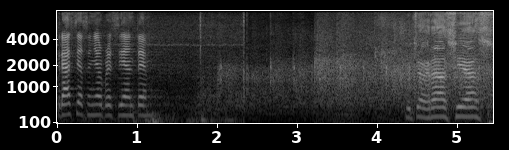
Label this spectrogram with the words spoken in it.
Gracias, señor presidente. Muchas gracias.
